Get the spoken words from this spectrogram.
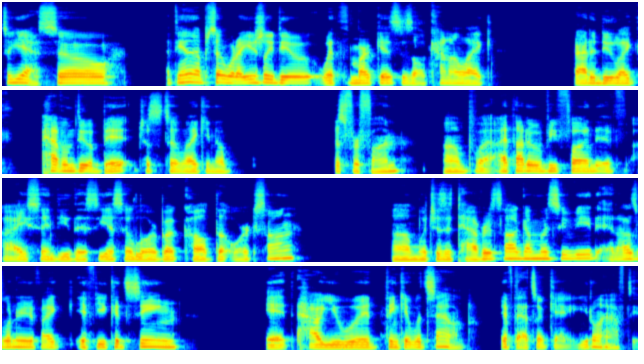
So yeah, so at the end of the episode, what I usually do with Marcus is I'll kind of like try to do like have him do a bit just to like you know just for fun. Um, but I thought it would be fun if I send you this ESO lore book called the Orc Song, um, which is a tavern song I'm assuming, and I was wondering if I if you could sing it how you would think it would sound, if that's okay. You don't have to.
